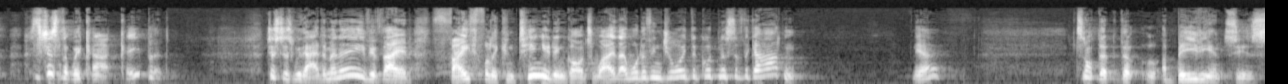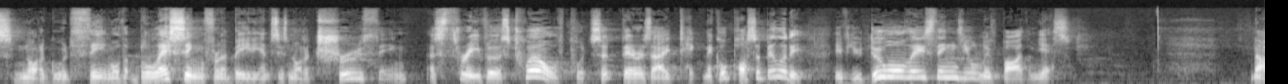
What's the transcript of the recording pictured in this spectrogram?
it's just that we can't keep it. Just as with Adam and Eve, if they had faithfully continued in God's way, they would have enjoyed the goodness of the garden. Yeah? It's not that, that obedience is not a good thing or that blessing from obedience is not a true thing. As 3 verse 12 puts it, there is a technical possibility. If you do all these things, you'll live by them. Yes. No,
